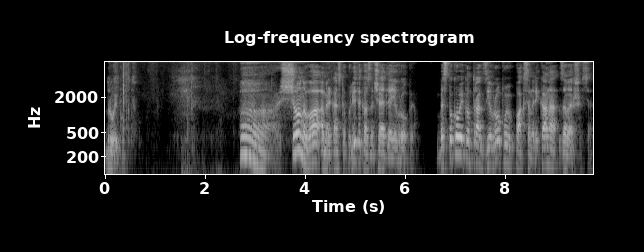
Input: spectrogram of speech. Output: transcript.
Другий пункт. Що нова американська політика означає для Європи? Безпековий контракт з Європою Пакс Американа завершився.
